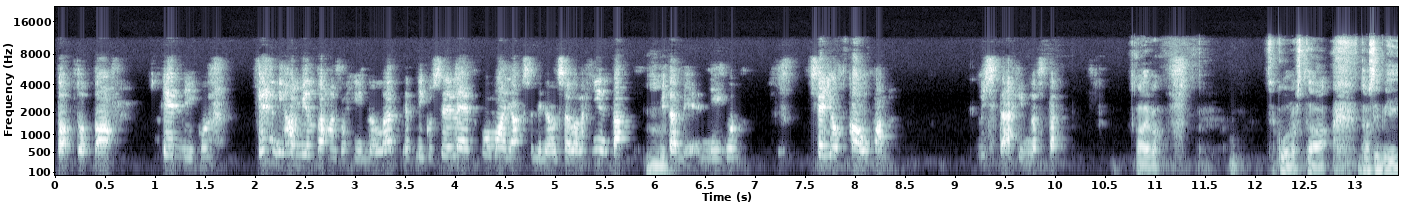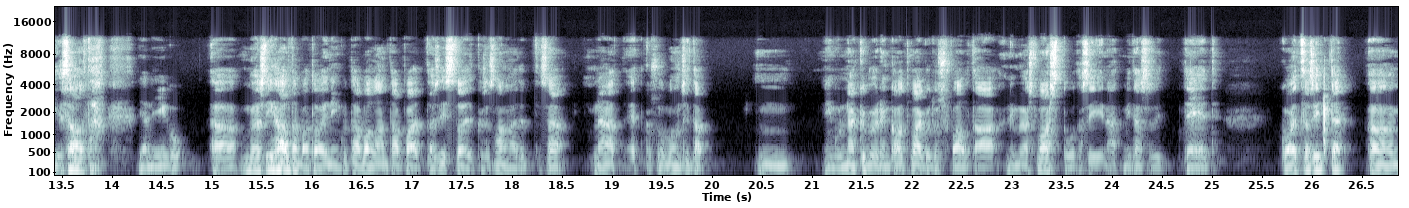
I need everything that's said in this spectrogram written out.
To, tota, en, niin kuin, en ihan miltä tahansa hinnalla. Että et, niin kuin se, että oma jaksaminen on sellainen hinta, mm. mitä me, niin kuin, se ei ole kaupan mistään hinnasta. Aivan. Se kuulostaa tosi viisaalta ja niin kuin, äh, myös ihaltava toi niin kuin, tavallaan tapa, että siis toi, kun sä sanoit, että sä näet, että kun sulla on sitä mm, niin kuin näkyvyyden kautta vaikutusvaltaa, niin myös vastuuta siinä, että mitä sä sitten teet koet sä sitten, ähm,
